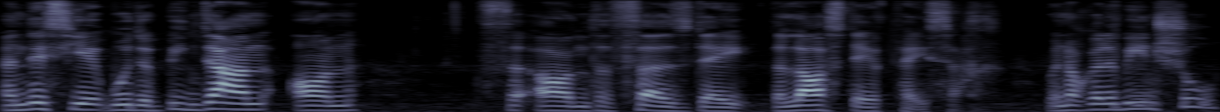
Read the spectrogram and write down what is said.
and this year it would have been done on th- on the Thursday, the last day of Pesach. We're not going to be in Shul.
